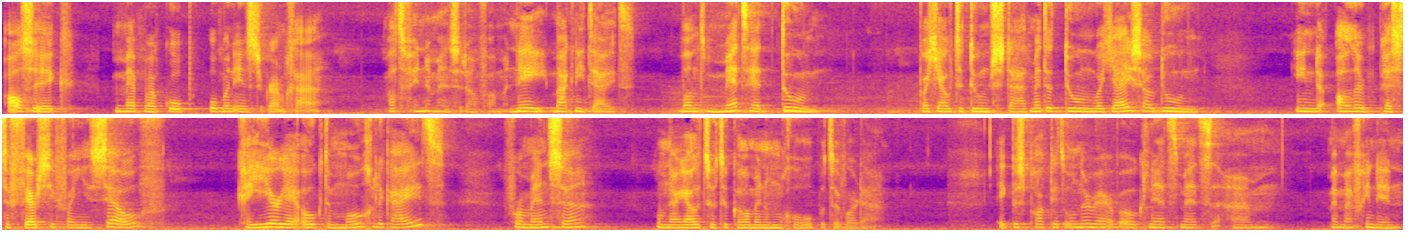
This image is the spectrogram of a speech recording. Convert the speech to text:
als ik met mijn kop op mijn Instagram ga. Wat vinden mensen dan van me? Nee, maakt niet uit. Want met het doen wat jou te doen staat, met het doen wat jij zou doen in de allerbeste versie van jezelf, creëer jij ook de mogelijkheid voor mensen om naar jou toe te komen en om geholpen te worden. Ik besprak dit onderwerp ook net met, um, met mijn vriendin,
